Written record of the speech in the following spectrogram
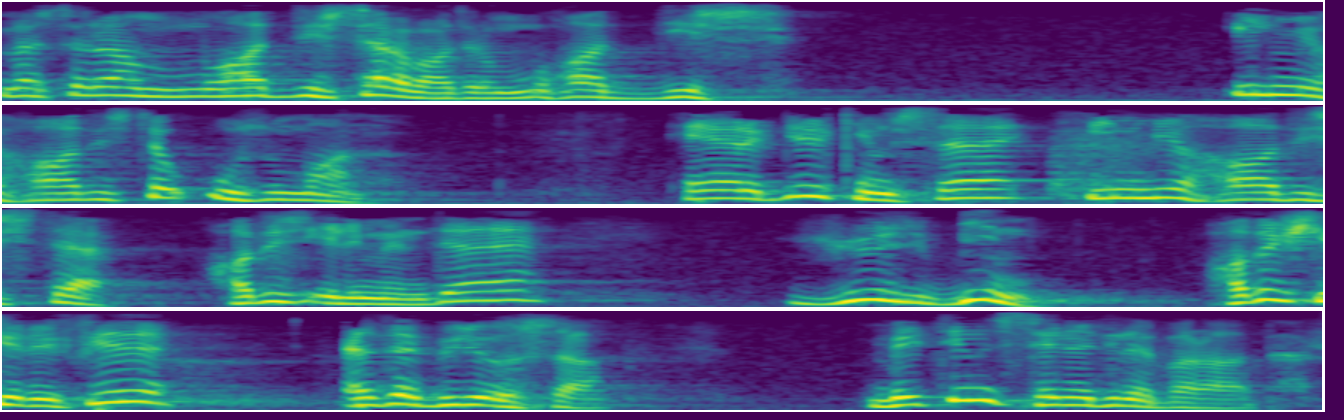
mesela muhaddisler vardır, muhaddis. İlmi hadiste uzman. Eğer bir kimse ilmi hadiste, hadis ilminde yüz bin hadis-i şerifi edebiliyorsa metin senedine beraber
